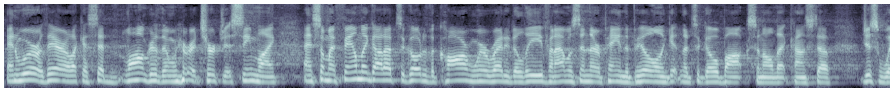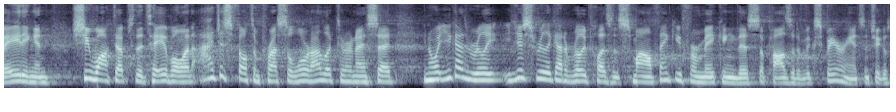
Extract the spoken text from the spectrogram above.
And we were there, like I said, longer than we were at church, it seemed like. And so my family got up to go to the car and we were ready to leave, and I was in there paying the bill and getting the to go box and all that kind of stuff, just waiting. And she walked up to the table, and I just felt impressed. The Lord, I looked at her and I said, You know what? You guys really, you just really got a really pleasant smile. Thank you for making this a positive experience. And she goes,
